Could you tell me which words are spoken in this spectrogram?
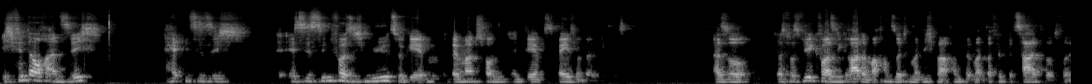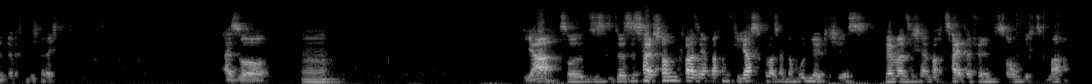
ich finde auch an sich, hätten sie sich, es ist sinnvoll, sich Mühe zu geben, wenn man schon in dem Space unterwegs ist. Also, das, was wir quasi gerade machen, sollte man nicht machen, wenn man dafür bezahlt wird von den öffentlichen Rechten. Also, Ah. ja, so, das, das ist halt schon quasi einfach ein Fiasko, was einfach unnötig ist, wenn man sich einfach Zeit dafür nimmt, das ordentlich zu machen.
